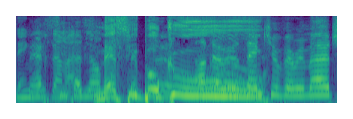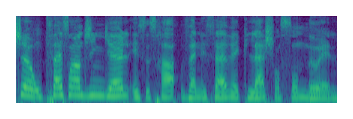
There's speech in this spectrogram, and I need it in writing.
Thank Merci you so much. Fabien. Merci euh, beaucoup. interview. Thank you very much. On passe un jingle et ce sera Vanessa avec la chanson de Noël.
